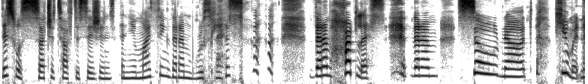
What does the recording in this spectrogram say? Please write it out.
This was such a tough decision, and you might think that I'm ruthless, that I'm heartless, that I'm so not human.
